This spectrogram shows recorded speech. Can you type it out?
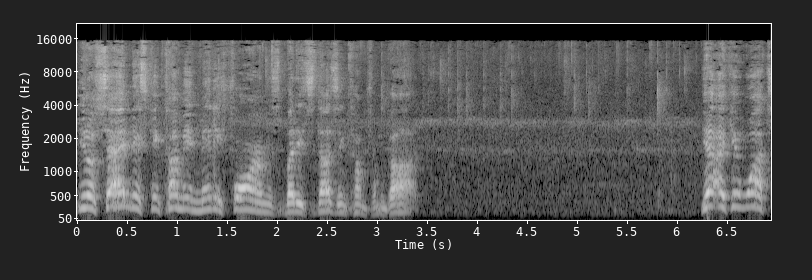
You know, sadness can come in many forms, but it doesn't come from God. Yeah, I can watch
